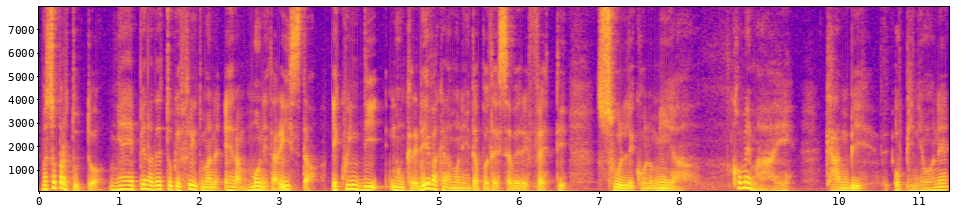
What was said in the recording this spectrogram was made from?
ma soprattutto mi hai appena detto che Friedman era monetarista e quindi non credeva che la moneta potesse avere effetti sull'economia. Come mai cambi opinione?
